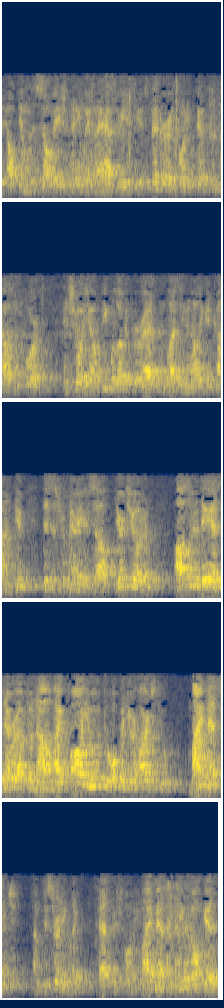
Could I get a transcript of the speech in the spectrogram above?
to help him with his salvation. Anyways, I have to. It's February 25th, 2004, and shows you how people looking for rest and blessing and how they get. You, this is from Mary herself. Dear children, also today as never up to now, I call you to open your hearts to my message. I'm discerning like told me. My message. People don't get it.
